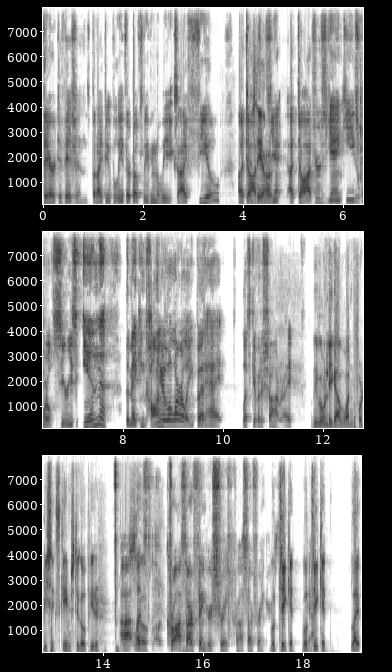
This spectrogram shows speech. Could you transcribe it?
their divisions, but I do believe they're both leading the leagues. I feel a Dodgers, yes, a Dodgers Yankees World Series in the making. Calling it a little early, but hey, let's give it a shot, right? We've only got 146 games to go, Peter. Uh, so. Let's cross our fingers straight. Cross our fingers. We'll take it. We'll yeah. take it. Life,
